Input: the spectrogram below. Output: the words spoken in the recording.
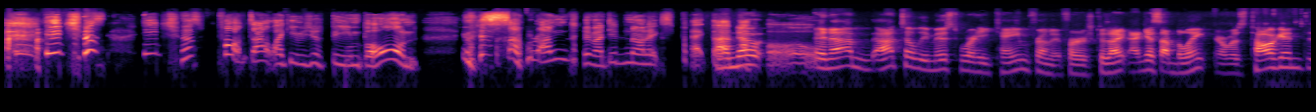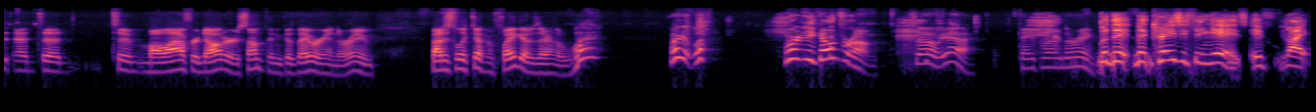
he just he just popped out like he was just being born. It was so random. I did not expect that. I know, At all. And I'm I totally missed where he came from at first because I, I guess I blinked or was talking to uh, to, to my wife or daughter or something because they were in the room. But I just looked up and Fuego was there and the what? Where what? Where did he come from? So yeah, came from the ring. But the, the crazy thing is, if like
